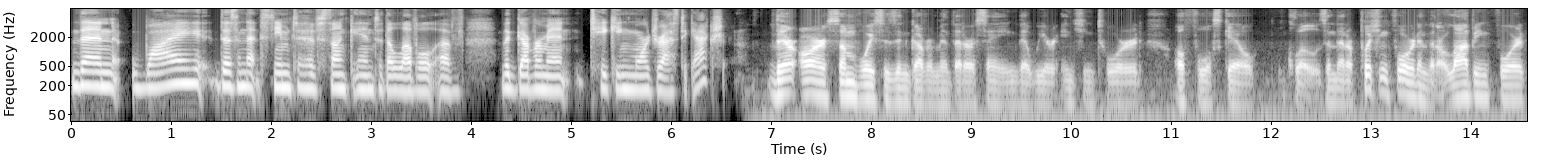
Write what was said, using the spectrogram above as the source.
then why doesn't that seem to have sunk into the level of the government taking more drastic action? There are some voices in government that are saying that we are inching toward a full scale close and that are pushing for it and that are lobbying for it.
